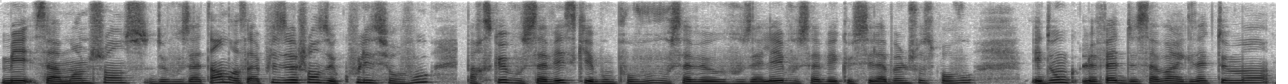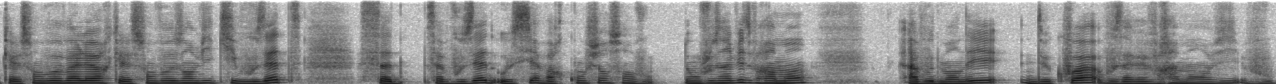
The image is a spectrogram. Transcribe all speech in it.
mais ça a moins de chances de vous atteindre, ça a plus de chances de couler sur vous parce que vous savez ce qui est bon pour vous, vous savez où vous allez, vous savez que c'est la bonne chose pour vous. Et donc le fait de savoir exactement quelles sont vos valeurs, quelles sont vos envies, qui vous êtes, ça, ça vous aide aussi à avoir confiance en vous. Donc je vous invite vraiment à vous demander de quoi vous avez vraiment envie, vous.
